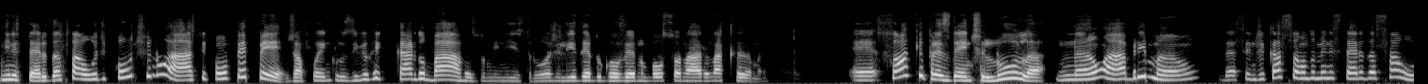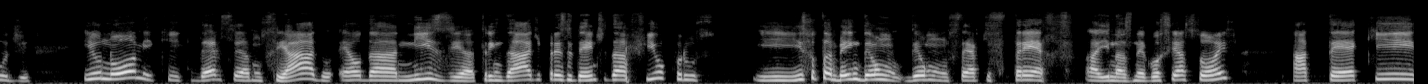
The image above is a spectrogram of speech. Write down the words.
Ministério da Saúde continuasse com o PP. Já foi inclusive o Ricardo Barros, o ministro, hoje líder do governo Bolsonaro na Câmara. É, só que o presidente Lula não abre mão dessa indicação do Ministério da Saúde. E o nome que, deve ser anunciado é o da Nízia Trindade, presidente da Fiocruz. E isso também deu um, deu um certo estresse aí nas negociações, até que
